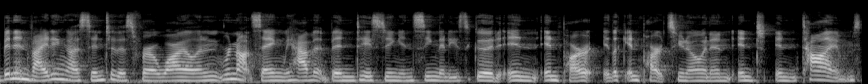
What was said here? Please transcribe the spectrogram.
been inviting us into this for a while. And we're not saying we haven't been tasting and seeing that he's good in in part like in parts you know and in in in times.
